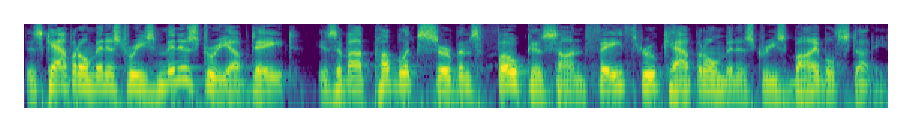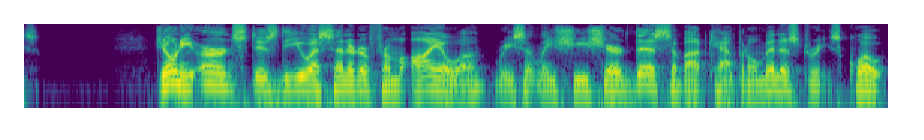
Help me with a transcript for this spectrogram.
This Capitol Ministries ministry update is about public servants' focus on faith through Capitol Ministries Bible studies. Joni Ernst is the U.S. Senator from Iowa. Recently, she shared this about Capitol Ministries. Quote,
